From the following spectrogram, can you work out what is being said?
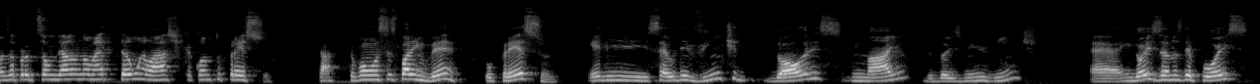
mas a produção dela não é tão elástica quanto o preço. Tá? Então, como vocês podem ver, o preço ele saiu de 20 dólares em maio de 2020. É, em dois anos depois,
